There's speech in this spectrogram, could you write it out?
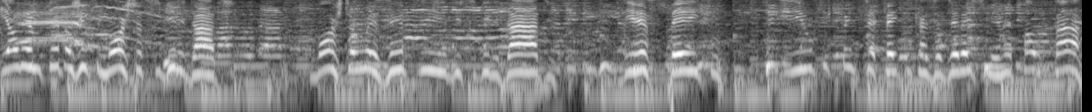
E ao mesmo tempo a gente mostra civilidade, mostra um exemplo de, de civilidade, de respeito. E o que tem que ser feito em Cajazeiras é isso mesmo, é pautar,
